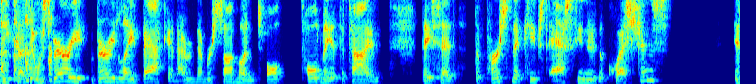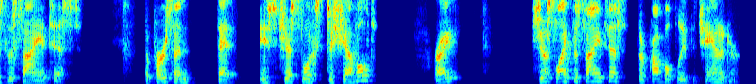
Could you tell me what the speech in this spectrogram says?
because it was very, very laid back. And I remember someone told told me at the time, they said the person that keeps asking you the questions is the scientist. The person that is just looks disheveled, right? Just like the scientist, they're probably the janitor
